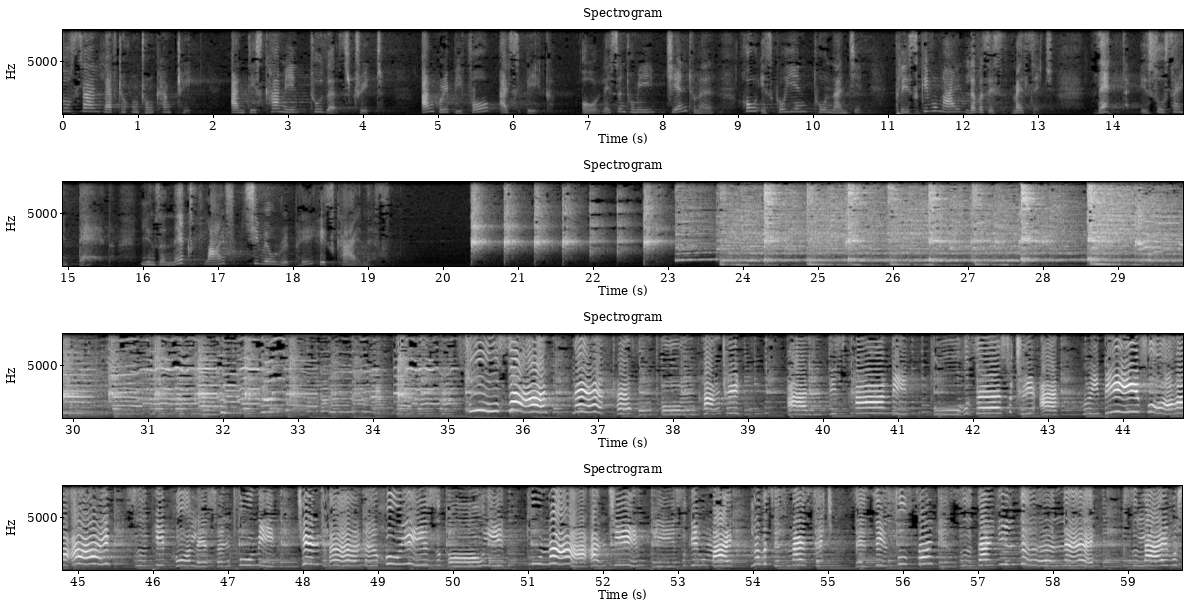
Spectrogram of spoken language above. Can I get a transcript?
Susan left hometown country and is coming to the street. Angry before I speak. Oh, listen to me, gentlemen, who is going to Nanjing. Please give my love this message. That is San dead. In the next life, she will repay his kindness.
